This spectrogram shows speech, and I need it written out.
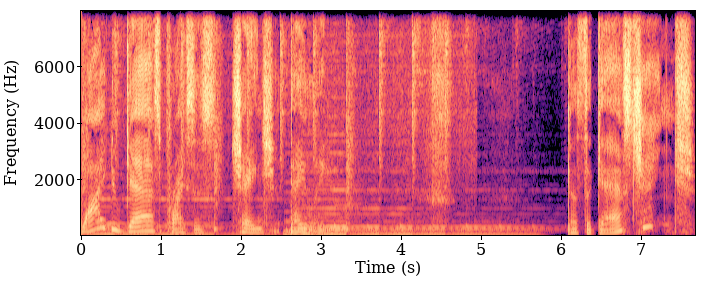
Why do gas prices change daily? Does the gas change?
